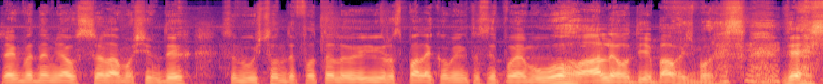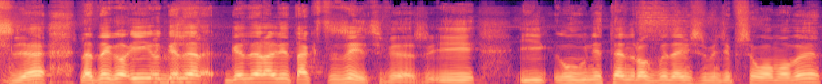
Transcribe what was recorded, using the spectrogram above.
że jak będę miał, strzelam 8 dych, sobie usiądę w fotelu i rozpalę kominek, to sobie powiem, ło, ale odjebałeś Borys, wiesz, nie? Dlatego i gener, generalnie tak chcę żyć, wiesz, i, i ogólnie ten rok wydaje mi się, że będzie przełomowy,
